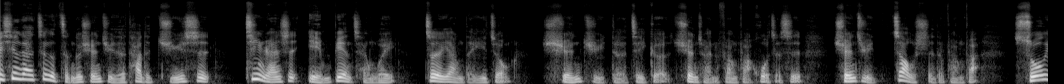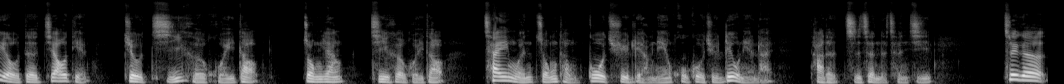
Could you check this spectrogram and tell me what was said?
以现在这个整个选举的它的局势，竟然是演变成为这样的一种选举的这个宣传的方法，或者是选举造势的方法，所有的焦点就集合回到中央，集合回到蔡英文总统过去两年或过去六年来他的执政的成绩。这个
